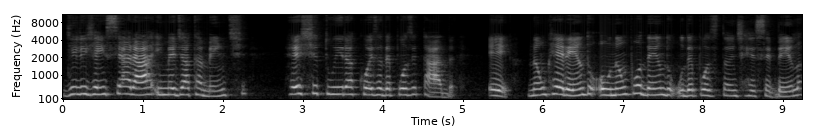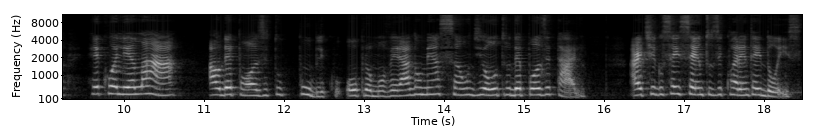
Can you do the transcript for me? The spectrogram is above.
diligenciará imediatamente restituir a coisa depositada e, não querendo ou não podendo o depositante recebê-la, recolhê-la-á ao depósito público ou promoverá a nomeação de outro depositário. Artigo 642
